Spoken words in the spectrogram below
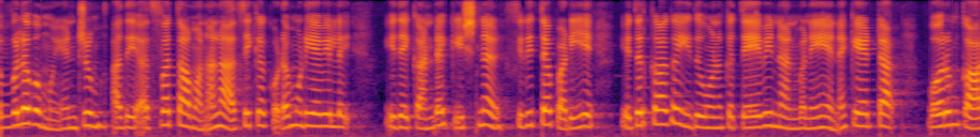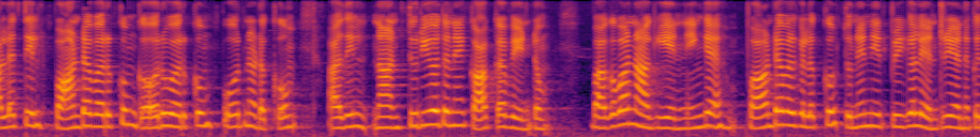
எவ்வளவு முயன்றும் அதை அஸ்வத்தாமனால் அசைக்க கூட முடியவில்லை. இதை கண்ட கிருஷ்ணர் சிரித்தபடியே எதற்காக இது உனக்கு தேவை நண்பனே என கேட்டார். வரும் காலத்தில் பாண்டவருக்கும் கௌரவருக்கும் போர் நடக்கும். அதில் நான் துரியோதனை காக்க வேண்டும். பகவான் ஆகிய நீங்கள் பாண்டவர்களுக்கும் துணை நிற்பீர்கள் என்று எனக்கு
